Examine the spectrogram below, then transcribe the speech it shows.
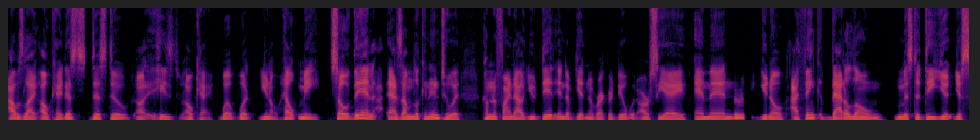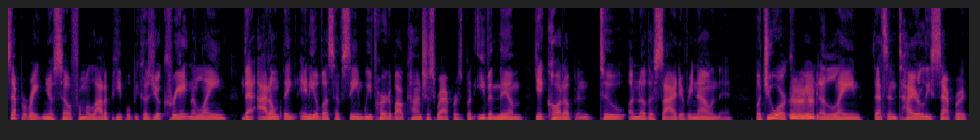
I was like, okay, this this dude, uh, he's okay. Well, what you know, help me. So then, as I'm looking into it, come to find out, you did end up getting a record deal with RCA, and then mm-hmm. you know, I think that alone, Mr. D, you, you're separating yourself from a lot of people because you're creating a lane that I don't think any of us have seen. We've heard about conscious rappers, but even them get caught up into another side every now and then. But you are mm-hmm. creating mm-hmm. a lane that's entirely separate,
